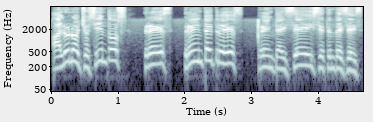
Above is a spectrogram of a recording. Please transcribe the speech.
al 1-800-333-3676.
